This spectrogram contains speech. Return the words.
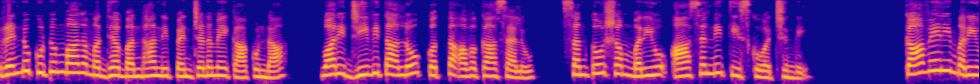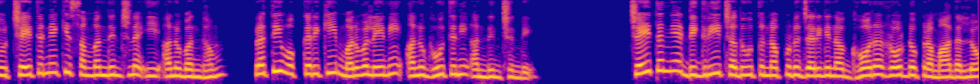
రెండు కుటుంబాల మధ్య బంధాన్ని పెంచడమే కాకుండా వారి జీవితాల్లో కొత్త అవకాశాలు సంతోషం మరియు ఆశల్ని తీసుకువచ్చింది. కావేరి మరియు చైతన్యకి సంబంధించిన ఈ అనుబంధం ప్రతి ఒక్కరికీ మరువలేని అనుభూతిని అందించింది. చైతన్య డిగ్రీ చదువుతున్నప్పుడు జరిగిన ఘోర రోడ్డు ప్రమాదంలో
